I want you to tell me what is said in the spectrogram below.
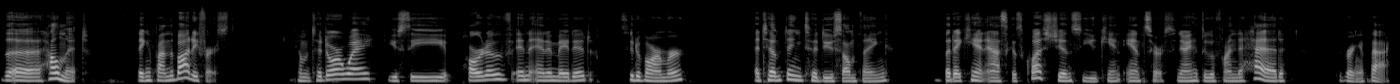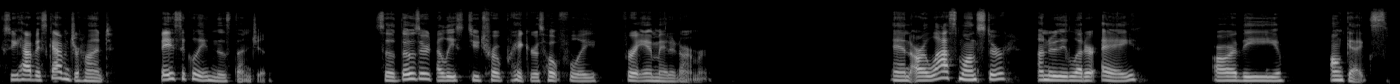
the helmet, they can find the body first. You come to a doorway, you see part of an animated suit of armor attempting to do something, but it can't ask us questions, so you can't answer. So now you have to go find a head to bring it back. So you have a scavenger hunt basically in this dungeon. So those are at least two trope breakers, hopefully, for animated armor. And our last monster under the letter A are the Ankhegs.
